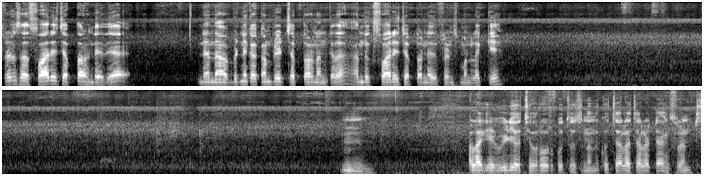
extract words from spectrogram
ఫ్రెండ్స్ సారీ చెప్తా ఉండేది. నేను ఆ బిడ్డనిక కంప్లీట్ చెప్తా ఉన్నాను కదా అందుకు సారీ చెప్తా ఉండేది ఫ్రెండ్స్ మనలకి అలాగే వీడియో చివరి వరకు చూసినందుకు చాలా చాలా థ్యాంక్స్ ఫ్రెండ్స్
